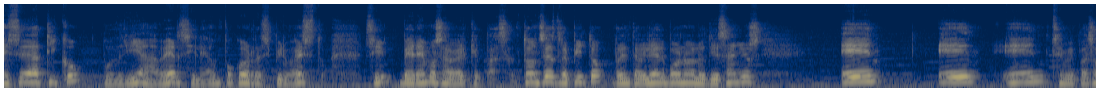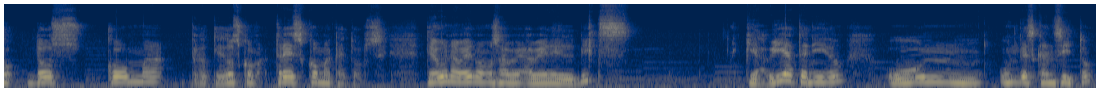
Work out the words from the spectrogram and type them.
ese ático podría haber si le da un poco de respiro a esto. ¿sí? Veremos a ver qué pasa. Entonces, repito, rentabilidad del bono a los 10 años en, en, en se me pasó 2, pero que 2, 3,14. De una vez vamos a ver, a ver el VIX que había tenido un, un descansito,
